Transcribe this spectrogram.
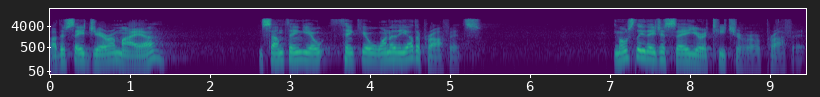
Others say Jeremiah. And some think, you think you're one of the other prophets. Mostly they just say you're a teacher or a prophet.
